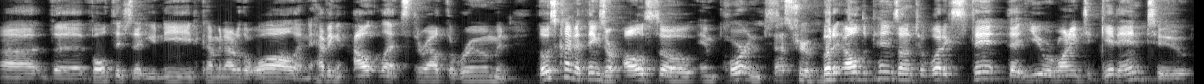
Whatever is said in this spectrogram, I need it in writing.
uh, the voltage that you need coming out of the wall, and having outlets throughout the room, and those kind of things are also important that's true. but it all depends on to what extent that you are wanting to get into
